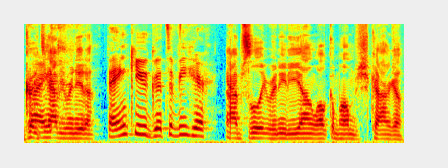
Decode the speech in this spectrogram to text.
Great right. to have you, Renita. Thank you. Good to be here. Absolutely, Renita Young. Welcome home to Chicago.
